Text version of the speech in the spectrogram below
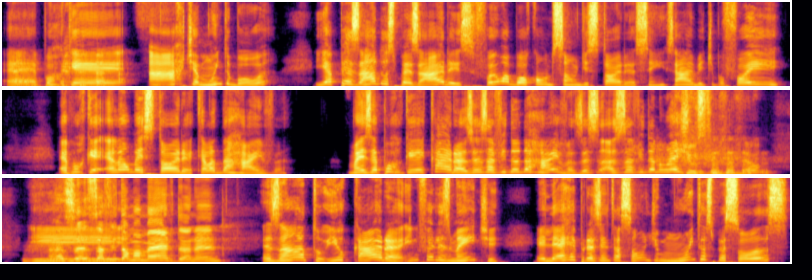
É, É. porque a arte é muito boa. E apesar dos pesares, foi uma boa condução de história, assim, sabe? Tipo, foi. É porque ela é uma história que ela dá raiva. Mas é porque, cara, às vezes a vida dá raiva. Às vezes, às vezes a vida não é justa, entendeu? E... Às vezes a vida é uma merda, né? Exato. E o cara, infelizmente, ele é a representação de muitas pessoas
